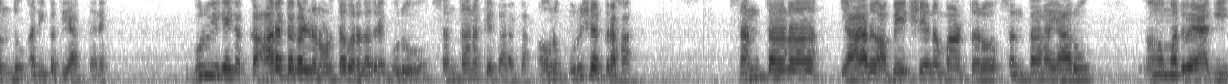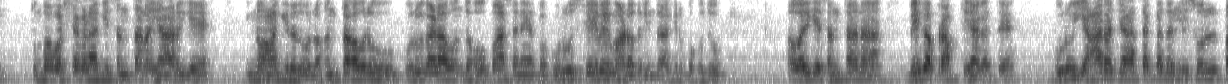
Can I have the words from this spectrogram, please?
ಒಂದು ಅಧಿಪತಿ ಆಗ್ತಾನೆ ಗುರುವಿಗೆ ಈಗ ಕಾರಕಗಳನ್ನ ನೋಡ್ತಾ ಬರೋದಾದ್ರೆ ಗುರು ಸಂತಾನಕ್ಕೆ ಕಾರಕ. ಅವನು ಪುರುಷ ಗ್ರಹ. ಸಂತಾನ ಯಾರು ಅಪೇಕ್ಷೆಯನ್ನು ಮಾಡ್ತಾರೋ, ಸಂತಾನ ಯಾರು ಮದುವೆಯಾಗಿ, ತುಂಬಾ ವರ್ಷಗಳಾಗಿ ಸಂತಾನ ಯಾರಿಗೆ ಇನ್ನೂ ಆಗಿರೋದಲ್ಲ ಅಂತಹವರು ಗುರುಗಳ ಒಂದು ಔಪಾಸನೆ ಅಥವಾ ಗುರು ಸೇವೆ ಮಾಡೋದ್ರಿಂದ ಆಗಿರಬಹುದು. ಅವರಿಗೆ ಸಂತಾನ ಬೇಗ ಪ್ರಾಪ್ತಿಯಾಗತ್ತೆ. ಗುರು ಯಾರ ಜಾತಕದಲ್ಲಿ ಸ್ವಲ್ಪ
